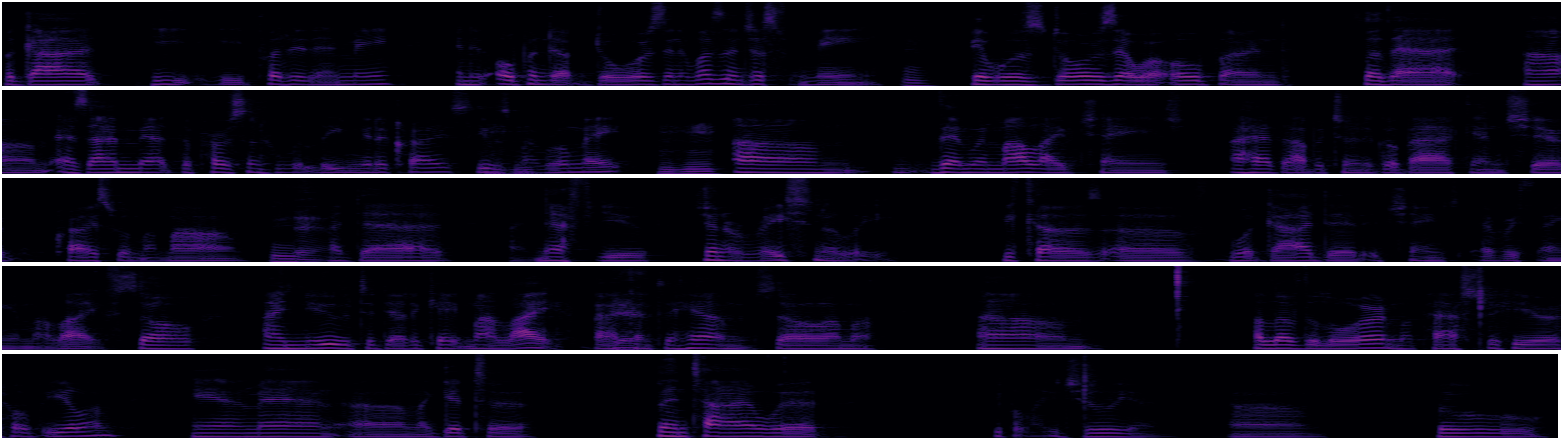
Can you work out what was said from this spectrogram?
but God he he put it in me and it opened up doors and it wasn't just for me mm. it was doors that were opened so that um, as i met the person who would lead me to christ he was mm-hmm. my roommate mm-hmm. um, then when my life changed i had the opportunity to go back and share christ with my mom mm. yeah. my dad my nephew generationally because of what god did it changed everything in my life so i knew to dedicate my life back yeah. unto him so i'm a um, I love the Lord. I'm a pastor here at Hope Elam. And man, um, I get to spend time with people like Julian, um, who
